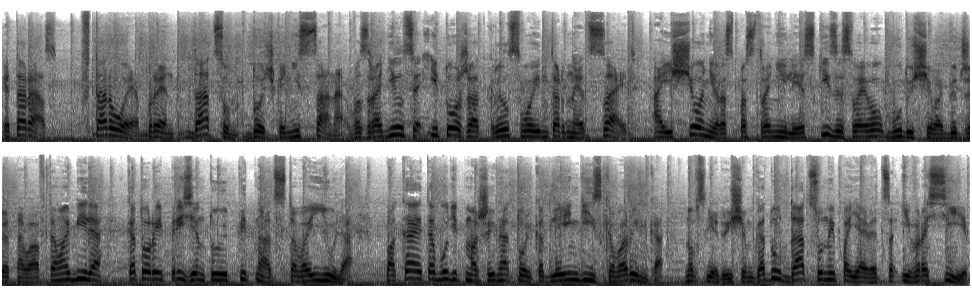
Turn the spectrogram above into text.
Это раз. Второе. Бренд Datsun, дочка Nissan, возродился и тоже открыл свой интернет-сайт. А еще они распространили эскизы своего будущего бюджетного автомобиля, который презентуют 15 июля. Пока это будет машина только для индийского рынка, но в следующем году датсуны появятся и в России.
